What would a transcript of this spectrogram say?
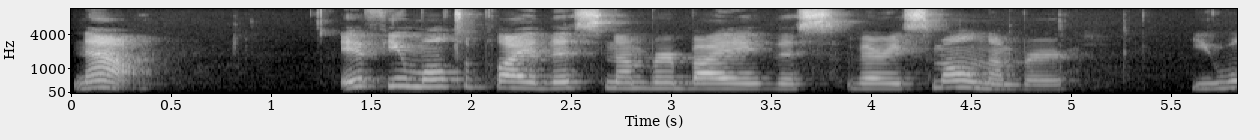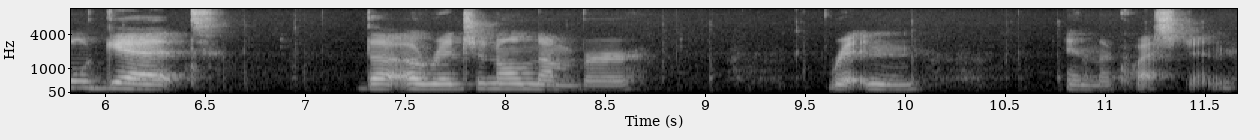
Now, if you multiply this number by this very small number, you will get the original number written in the question.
